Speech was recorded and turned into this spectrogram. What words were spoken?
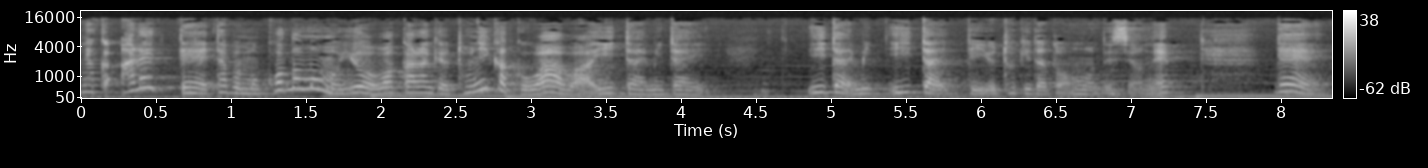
なんかあれって多分もう子供もよう分からんけどとにかくわーわー言いたいみたい言いたい言いたいっていう時だと思うんですよね。で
